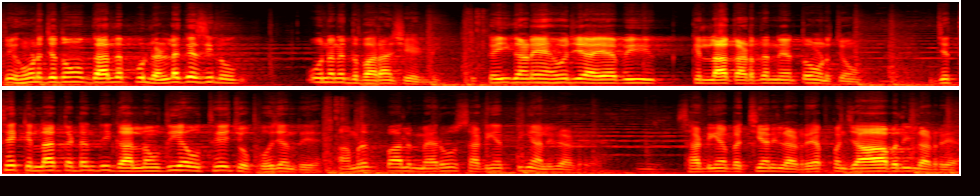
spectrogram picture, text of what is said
ਤੇ ਹੁਣ ਜਦੋਂ ਗੱਲ ਭੁੱਲਣ ਲੱਗੇ ਸੀ ਲੋਕ ਉਹਨਾਂ ਨੇ ਦੁਬਾਰਾ ਛੇੜ ਲਈ। ਕਈ ਗਾਣੇ ਇਹੋ ਜਿਹੇ ਆਏ ਆ ਵੀ ਕਿੱਲਾ ਕੱਢ ਦਿੰਦੇ ਆ ਧੌਣ ਚੋਂ। ਜਿੱਥੇ ਕਿੱਲਾ ਕੱਢਣ ਦੀ ਗੱਲ ਆਉਂਦੀ ਆ ਉੱਥੇ ਚੁੱਪ ਹੋ ਜਾਂਦੇ ਆ। ਅੰਮ੍ਰਿਤਪਾਲ ਮਹਿਰੋ ਸਾਡੀਆਂ ਧੀਆਂ ਲਈ ਲੜ ਰਿਹਾ। ਸਾਡੀਆਂ ਬੱਚੀਆਂ ਲਈ ਲੜ ਰਿਹਾ ਪੰਜਾਬ ਲਈ ਲੜ ਰਿਹਾ।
